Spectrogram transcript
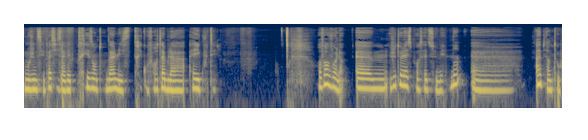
donc je ne sais pas si ça va être très entendable et très confortable à à écouter. Enfin voilà, hem, je te laisse pour cette semaine. Heu, à bientôt.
